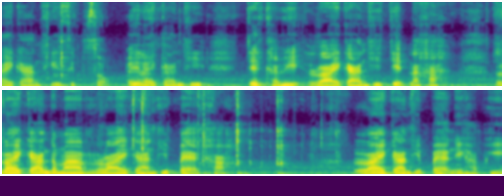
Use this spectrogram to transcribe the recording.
รายการที่สิบสองเอ้ยรายการที่เจ็ดค่ะพี่รายการที่เจ็ดนะคะ รายการต่อมารายการที่แปดค่ะ รายการที่แปดนี่ค่ะ พี่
